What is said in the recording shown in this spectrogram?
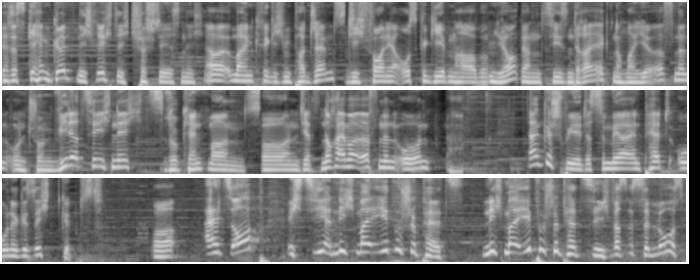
Ja, das Game gönnt nicht, richtig. Ich verstehe es nicht. Aber immerhin kriege ich ein paar Gems, die ich vorhin ja ausgegeben habe. Ja, dann Season Dreieck nochmal hier öffnen und schon wieder ziehe ich nichts. So kennt man's. Und jetzt noch einmal öffnen und... Danke, Spiel, dass du mir ein Pet ohne Gesicht gibst. Oh, als ob! Ich ziehe ja nicht mal epische Pets. Nicht mal epische Pets ziehe ich. Was ist denn los?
